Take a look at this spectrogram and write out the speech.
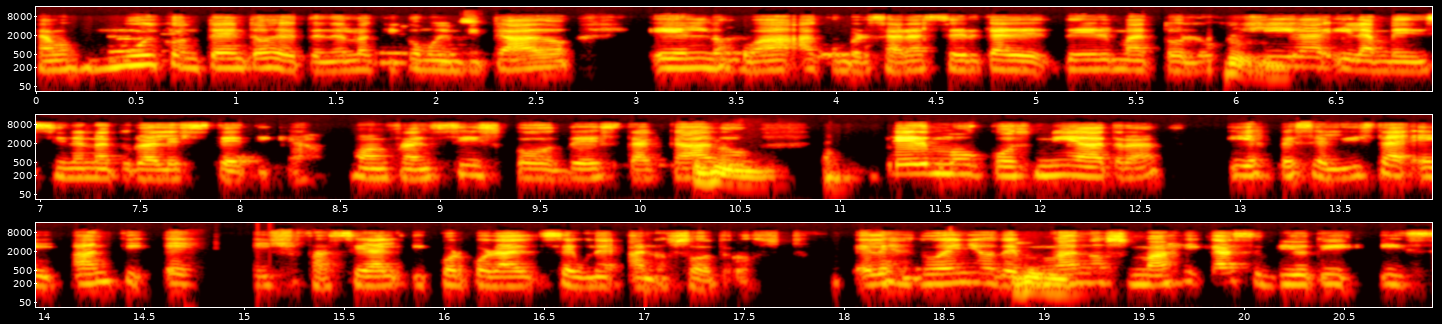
Estamos muy contentos de tenerlo aquí como invitado. Él nos va a conversar acerca de dermatología y la medicina natural estética. Juan Francisco, destacado dermocosmiatra y especialista en anti-age facial y corporal, se une a nosotros. Él es dueño de Manos Mágicas Beauty IS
